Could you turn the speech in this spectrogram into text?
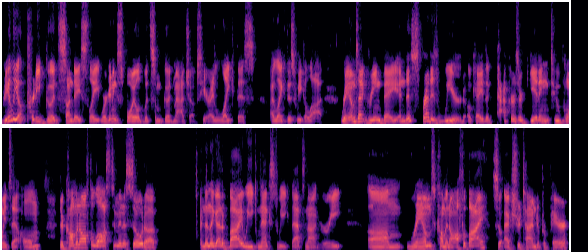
really a pretty good Sunday slate. We're getting spoiled with some good matchups here. I like this. I like this week a lot. Rams at Green Bay, and this spread is weird. Okay, the Packers are getting two points at home. They're coming off the loss to Minnesota and then they got a bye week next week. That's not great. Um, Rams coming off a bye, so extra time to prepare.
